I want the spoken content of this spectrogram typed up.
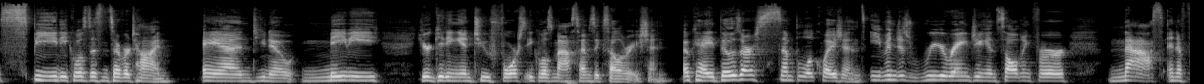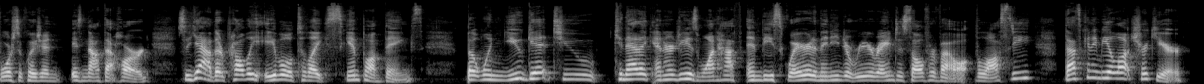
speed equals distance over time. And, you know, maybe you're getting into force equals mass times acceleration. Okay. Those are simple equations. Even just rearranging and solving for mass in a force equation is not that hard. So yeah, they're probably able to like skimp on things. But when you get to kinetic energy is one half mv squared and they need to rearrange to solve for velocity, that's going to be a lot trickier.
